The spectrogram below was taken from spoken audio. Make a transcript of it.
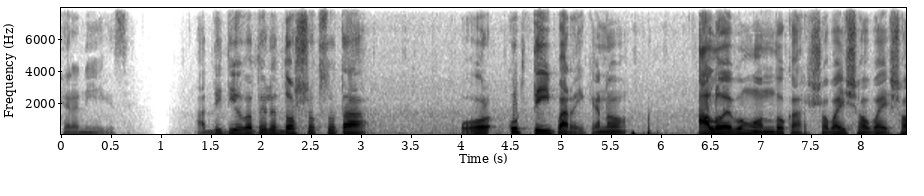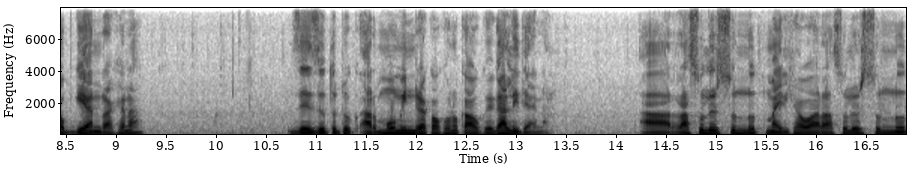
হেরা নিয়ে গেছে। আর দ্বিতীয় কথা হলো, দর্শক শ্রোতা ও করতেই পারে, কেন? আলো এবং অন্ধকার, সবাই সবাই সব জ্ঞান রাখে না। যে যতটুক, আর মমিনরা কখনো কাউকে গালি দেয় না। আর রাসুলের সুন্নত মাইর খাওয়া, রাসুলের সুন্নত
